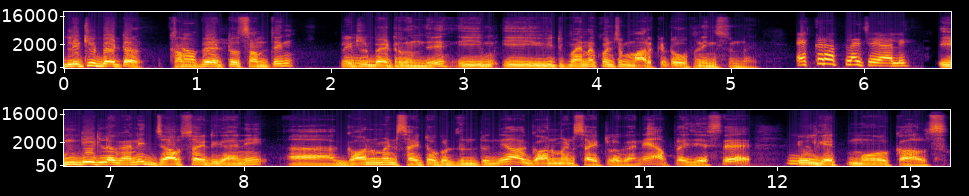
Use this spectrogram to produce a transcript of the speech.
little better compare to something little better ఉంది. ఈ ఈ వీటిపైన కొంచెం మార్కెట్ ఓపెనింగ్స్ ఉన్నాయి. ఎక్కడ అప్లై చేయాలి? ఇండీడ్లో కానీ జాబ్ సైట్ కానీ గవర్నమెంట్ సైట్ ఒకటి ఉంటుంది. ఆ గవర్నమెంట్ సైట్లో కానీ అప్లై చేస్తే you will get more calls.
